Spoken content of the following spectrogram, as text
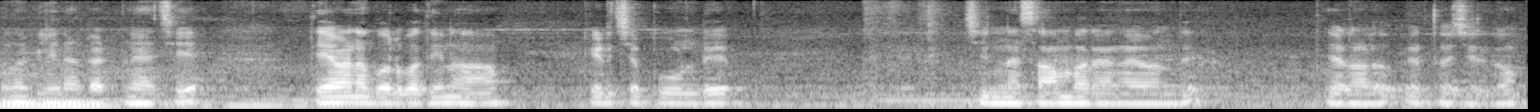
வந்து க்ளீனாக கட் பண்ணியாச்சு. தேவையான பொருள் பார்த்திங்கன்னா கிடிச்ச பூண்டு சின்ன சாம்பார் வெங்காயம் வந்து தேவையான அளவு எடுத்து வச்சுருக்கோம்.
